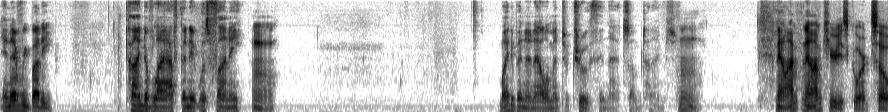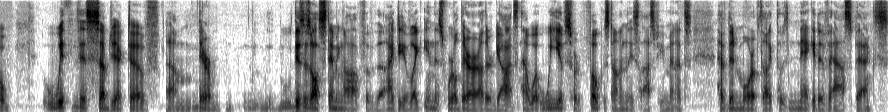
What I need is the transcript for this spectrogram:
And everybody kind of laughed and it was funny. Hmm. Might have been an element of truth in that sometimes. Hmm. Now I'm now I'm curious, Gord. So with this subject of um, there, this is all stemming off of the idea of like in this world there are other gods. Now what we have sort of focused on in these last few minutes have been more of like those negative aspects.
